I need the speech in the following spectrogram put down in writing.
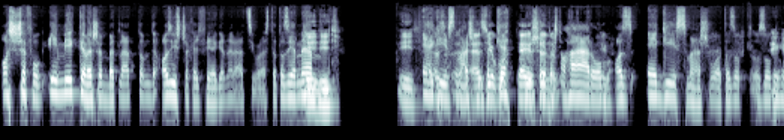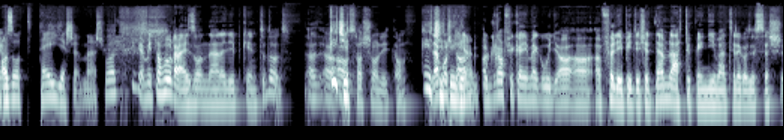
az se fog, én még kevesebbet láttam, de az is csak egy fél generáció lesz. Tehát azért nem így, így. Így. egész ez, más, ez mint jogos, a kettő teljesen... képest a három, igen. az egész más volt, az ott, az, ott, az ott teljesen más volt. Igen, mint a Horizonnál egyébként, tudod? A, kicsit, ahhoz hasonlítom. Kicsit, De most igen. A, a grafikai meg úgy a, a, a fölépítését nem láttuk még nyilván tényleg az összes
